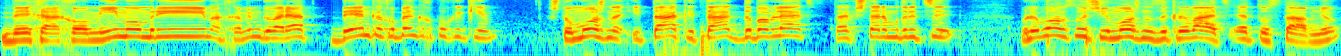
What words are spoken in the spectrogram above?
Бехахомим умрим, а хамим говорят, бенкаху бенках по каким что можно и так, и так добавлять. Так считали мудрецы. В любом случае можно закрывать эту ставню.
